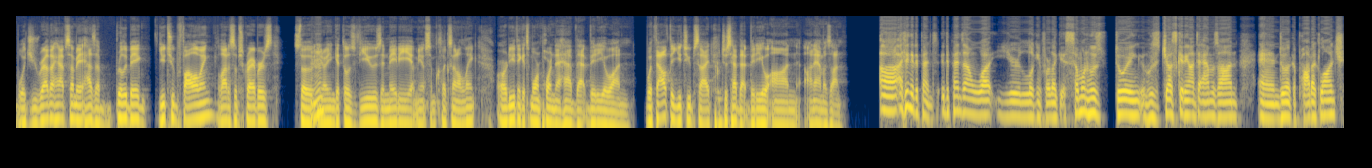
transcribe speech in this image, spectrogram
Would you rather have somebody that has a really big YouTube following, a lot of subscribers, so mm-hmm. you know you can get those views and maybe you know some clicks on a link, or do you think it's more important to have that video on without the YouTube side, just have that video on on Amazon? Uh, I think it depends. It depends on what you're looking for. Like if someone who's doing, who's just getting onto Amazon and doing like a product launch,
